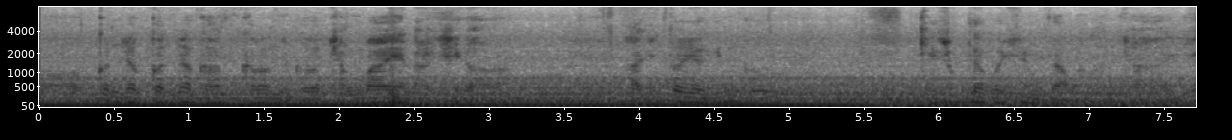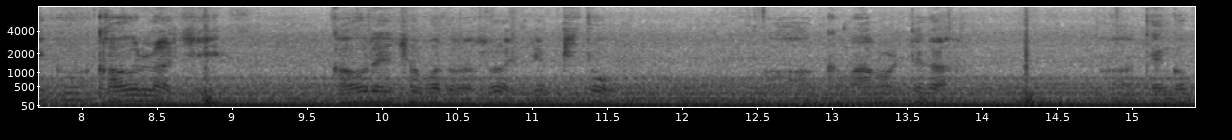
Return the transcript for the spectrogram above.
어, 끈적끈적한 그런 그 장마의 날씨가 아직도 여기는 그 계속되고 있습니다만 자 이제 그 가을 날씨 가을에 접어들어서 이제 비도 어, 그만 올 때가 어, 된 것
